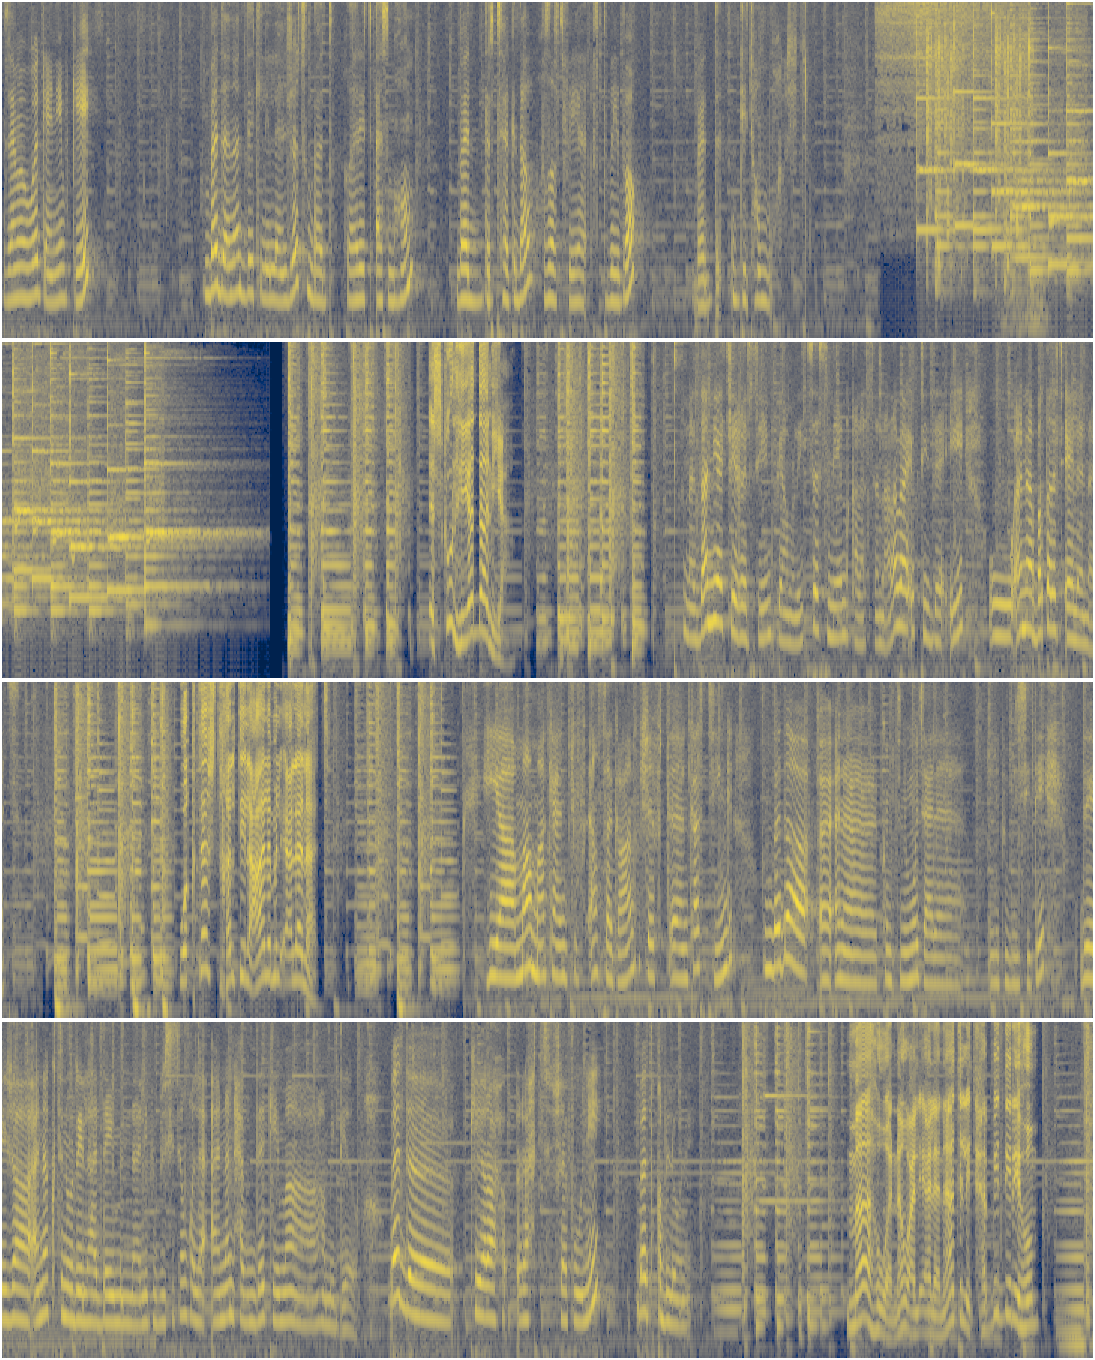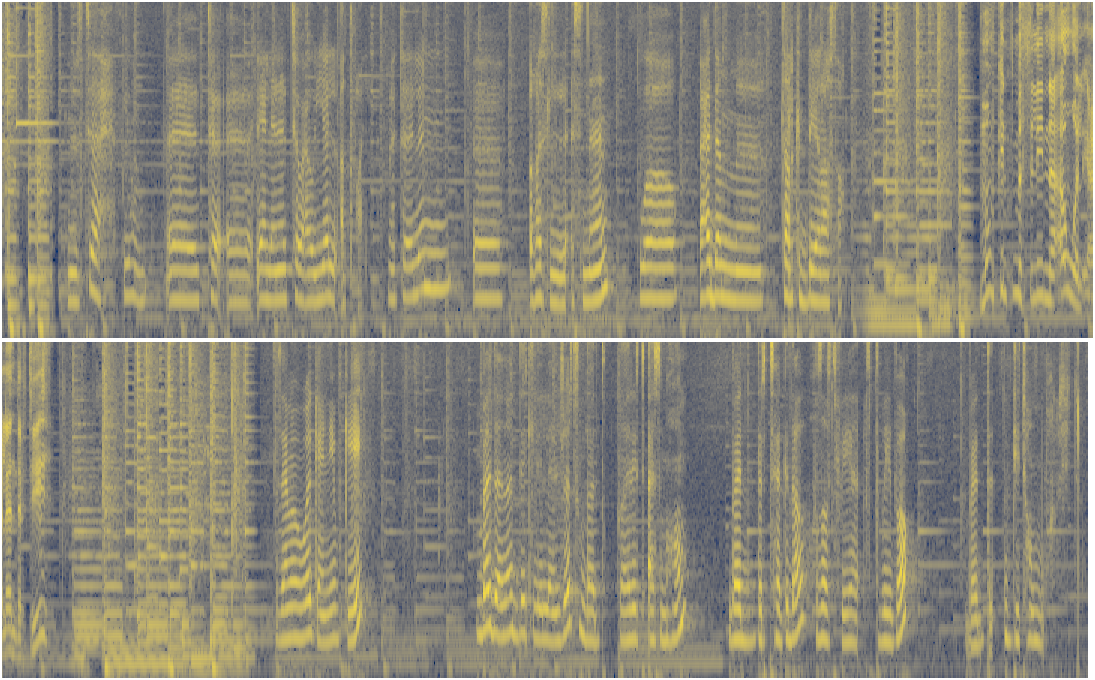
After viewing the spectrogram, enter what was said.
زعما هو كان يبكي. بعد أنا ديت لي لانجات من بعد قريت أسمهم. بعد درت هكذا خزرت فيها في الطبيبه بعد ديتهم وخرجت. شكون هي دانيا؟ أنا دانيا تيغرسين في عمري تسع سنين نقرا سنة رابعة ابتدائي وأنا بطلة إعلانات. وقتاش دخلتي لعالم الإعلانات؟ هي ماما كانت تشوف إنستغرام شفت casting ومن بعد أنا كنت نموت على les publicités déjà أنا كنت نوري لها دائما les publicités نقول لها أنا نحب ندير كيما راهم يديروا بعد آه، كي راح رحت شافوني بعد قبلوني ما هو نوع الإعلانات اللي تحبي تديريهم؟ نرتاح فيهم آه، آه، الإعلانات التوعوية للأطفال. مثلا آه، غسل الأسنان وعدم ترك الدراسة. ممكن تمثلي لنا أول إعلان درتيه؟ زعما هو كان يبكي. بعد أنا ديت لي لانجات من بعد قريت أسمهم. بعد درت هكذا خزرت فيها في الطبيبه بعد ديتهم وخرجت.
